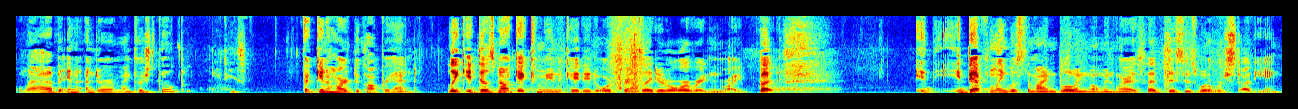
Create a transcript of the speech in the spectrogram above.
lab and under a microscope, it is freaking hard to comprehend. Like, it does not get communicated or translated or written right, but it, it definitely was the mind blowing moment where I said, This is what we're studying.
